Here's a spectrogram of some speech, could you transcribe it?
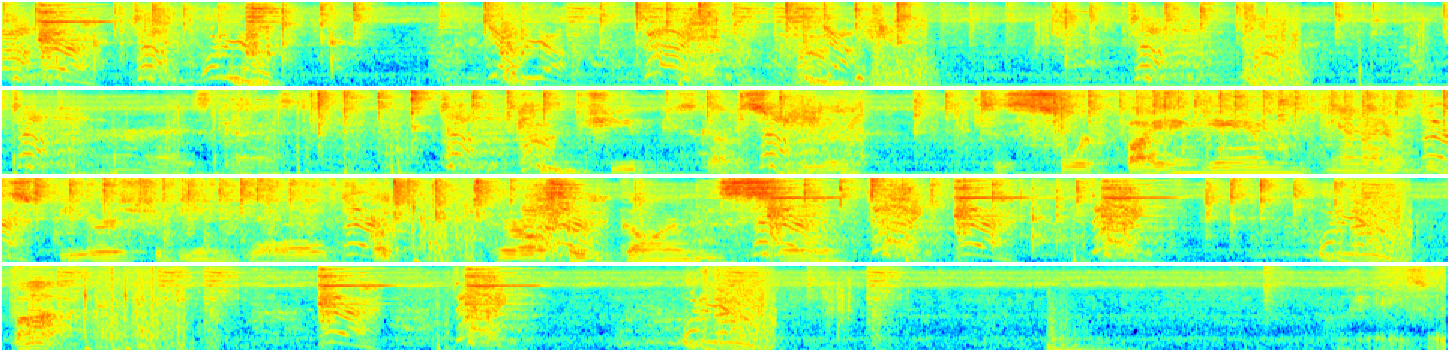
Alright, this guy's cheap. He's got a spear. Is a sword fighting game, and I don't think spears should be involved, but there are also guns, so. Fuck. Okay, so I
